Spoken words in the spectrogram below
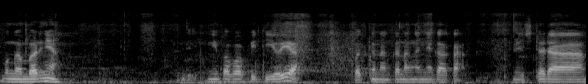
menggambarnya. Ini papa video ya buat kenang-kenangannya kakak. Wis dadah.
